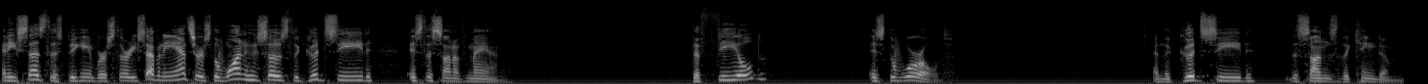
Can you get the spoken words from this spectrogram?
And he says this beginning in verse 37. He answers, The one who sows the good seed is the Son of Man. The field is the world, and the good seed, the sons of the kingdom.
